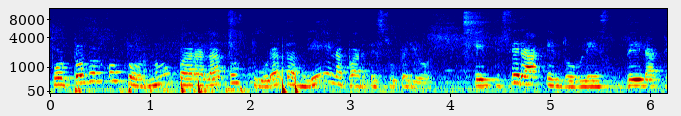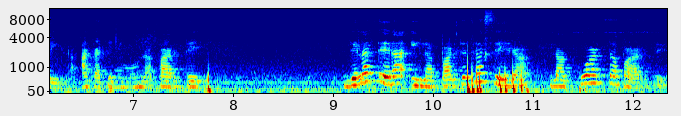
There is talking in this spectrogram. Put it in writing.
por todo el contorno para la costura también en la parte superior. Este será el doblez de la tela. Acá tenemos la parte delantera y la parte trasera, la cuarta parte.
